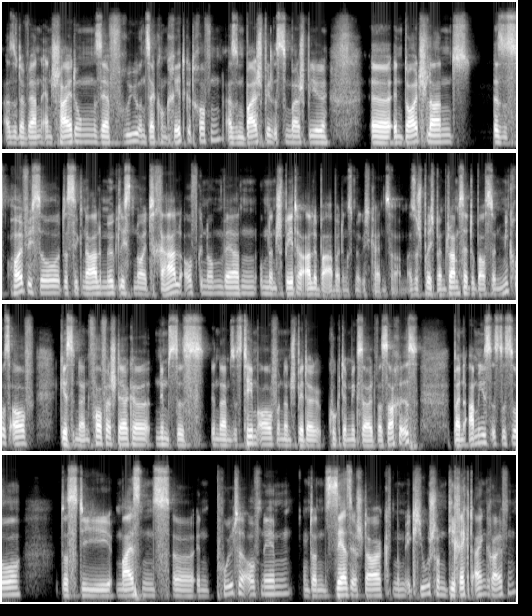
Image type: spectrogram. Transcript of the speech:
Also da werden Entscheidungen sehr früh und sehr konkret getroffen. Also ein Beispiel ist zum Beispiel äh, in Deutschland ist es häufig so, dass Signale möglichst neutral aufgenommen werden, um dann später alle Bearbeitungsmöglichkeiten zu haben. Also sprich beim Drumset, du baust deine Mikros auf, gehst in deinen Vorverstärker, nimmst es in deinem System auf und dann später guckt der Mixer halt, was Sache ist. Bei den Amis ist es so, dass die meistens äh, in Pulte aufnehmen und dann sehr, sehr stark mit dem EQ schon direkt eingreifen.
